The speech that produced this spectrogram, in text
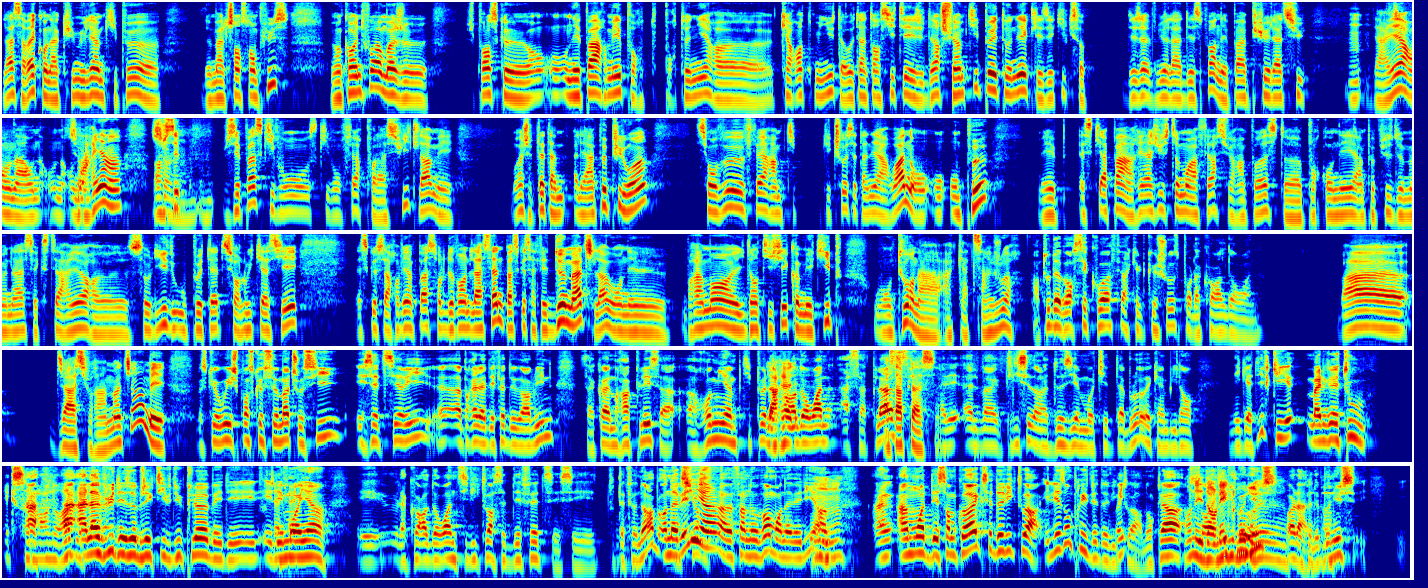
Là, c'est vrai qu'on a cumulé un petit peu euh, de malchance en plus. Mais encore une fois, moi, je, je pense qu'on on n'est pas armé pour, pour tenir euh, 40 minutes à haute intensité. D'ailleurs, je suis un petit peu étonné que les équipes qui soient déjà venues à la Desport n'aient pas appuyé là-dessus. Mm. Derrière, on n'a on a, on a- on Sur- a rien. hein. Alors, je Sur sais, je sais pas ce qu'ils vont, ce qu'ils vont faire pour la suite là, mais moi je vais peut-être aller un peu plus loin. Si on veut faire un petit quelque chose cette année à Rouen, on, on- on peut. Mais est-ce qu'il n'y a pas un réajustement à faire sur un poste euh, pour qu'on ait un peu plus de menaces extérieures euh, solides ou peut-être sur Louis Cassier? Est-ce que ça revient pas sur le devant de la scène? Parce que ça fait deux matchs là où on est vraiment identifié comme équipe où on tourne à, à 4-5 joueurs. Alors, tout d'abord, c'est quoi faire quelque chose pour la chorale de Rouen? Bah, déjà assurer un maintien, mais Parce que oui, je pense que ce match aussi, et cette série, euh, après la défaite de Gravelines, ça a quand même rappelé, ça a remis un petit peu la, La réal- de Rouen à sa place. à sa place. Elle, est- elle va glisser dans la deuxième moitié de tableau avec un bilan négatif qui, malgré tout, extrêmement à, honorable. à- à la vue des objectifs du club et des, et moyens, et la chorale de Rouen, six victoires, cette défaite, c'est- tout à fait honorable. On avait dit, hein, fin novembre, on avait dit, un- Mhm. un, un mois de décembre correct, c'est deux victoires. Ils les ont prises, les deux victoires. Donc là, On est dans les clous, bonus. voilà, le bonus,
